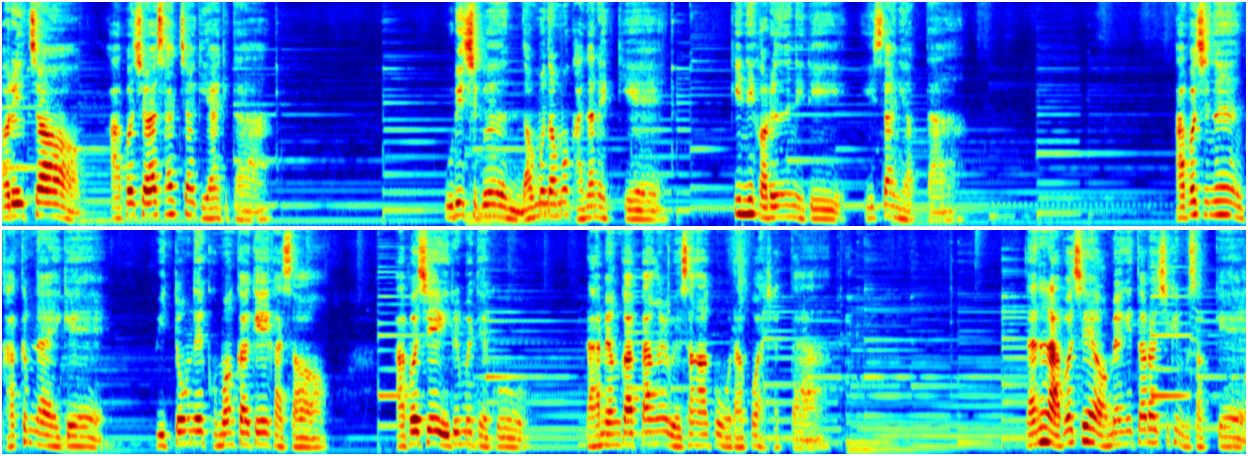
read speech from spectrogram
어릴 적 아버지와 살적 이야기다. 우리 집은 너무너무 가난했기에 끼니 거르는 일이 일상이었다. 아버지는 가끔 나에게 윗동네 구멍가게에 가서 아버지의 이름을 대고 라면과 빵을 외상하고 오라고 하셨다. 나는 아버지의 어명이 떨어지기 무섭게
